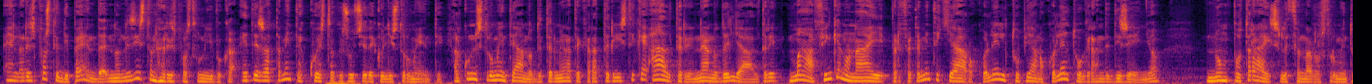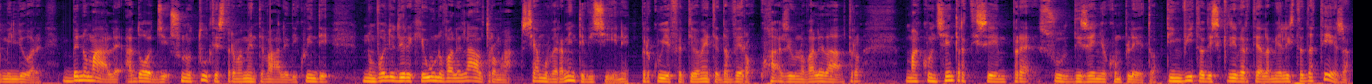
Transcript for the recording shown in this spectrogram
Eh, la risposta dipende, non esiste una risposta univoca ed è esattamente questo che succede con gli strumenti. Alcuni strumenti hanno determinate caratteristiche, altri ne hanno degli altri, ma finché non hai perfettamente chiaro qual è il tuo piano, qual è il tuo grande disegno, non potrai selezionare lo strumento migliore. Bene o male, ad oggi sono tutti estremamente validi, quindi non voglio dire che uno vale l'altro, ma siamo veramente vicini, per cui effettivamente davvero quasi uno vale l'altro, ma concentrati sempre sul disegno completo. Ti invito ad iscriverti alla mia lista d'attesa,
